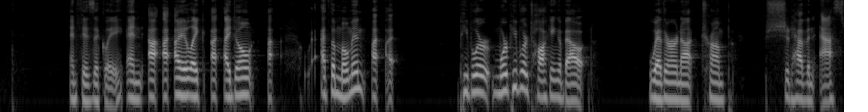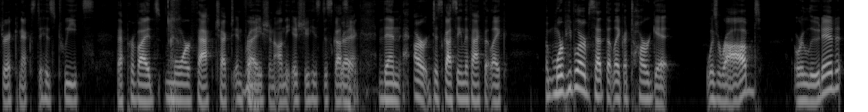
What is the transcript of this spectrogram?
and physically. And I, I, I like, I, I don't, at the moment, I, I, people are, more people are talking about whether or not Trump should have an asterisk next to his tweets that provides more fact checked information on the issue he's discussing Right. than are discussing the fact that like more people are upset that like a target was robbed or looted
